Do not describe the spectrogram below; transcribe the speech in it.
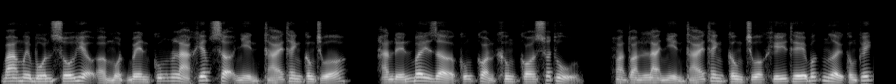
34 số hiệu ở một bên cũng là khiếp sợ nhìn Thái Thanh công chúa, hắn đến bây giờ cũng còn không có xuất thủ, hoàn toàn là nhìn Thái Thanh công chúa khí thế bức người công kích,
